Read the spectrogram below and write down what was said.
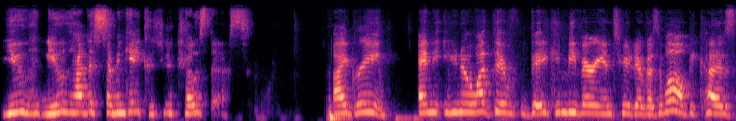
"You you have the stomach ache because you chose this." I agree, and you know what? They they can be very intuitive as well because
